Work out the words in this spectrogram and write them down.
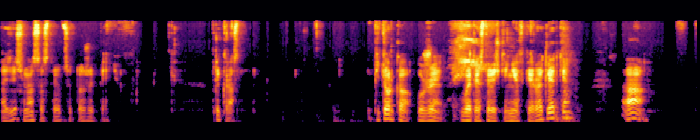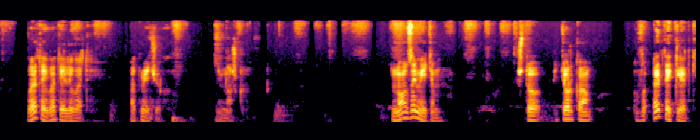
а здесь у нас остается тоже 5. Прекрасно. Пятерка уже в этой строчке не в первой клетке, а в этой, в этой или в этой. Отмечу их немножко. Но заметим, что пятерка в этой клетке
